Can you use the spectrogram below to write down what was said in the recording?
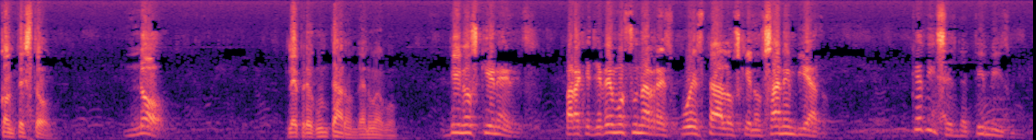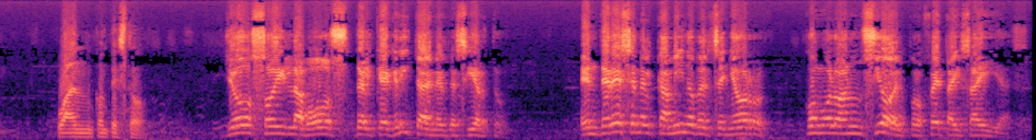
Contestó, no. Le preguntaron de nuevo, dinos quién eres para que llevemos una respuesta a los que nos han enviado. ¿Qué dices de ti mismo? Juan contestó, Yo soy la voz del que grita en el desierto. Enderecen el camino del Señor como lo anunció el profeta Isaías.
